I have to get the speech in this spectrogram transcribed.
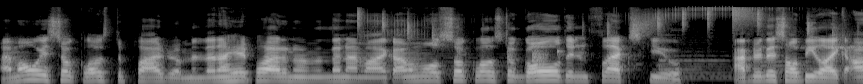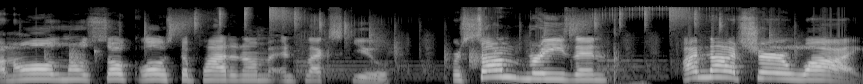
I'm always so close to platinum, and then I hit platinum, and then I'm like, I'm almost so close to gold in flex queue. After this, I'll be like, I'm almost so close to platinum and flex queue. For some reason, I'm not sure why.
